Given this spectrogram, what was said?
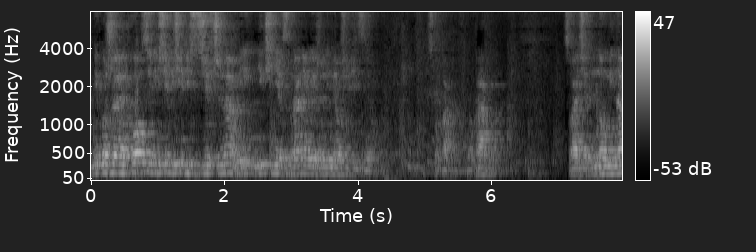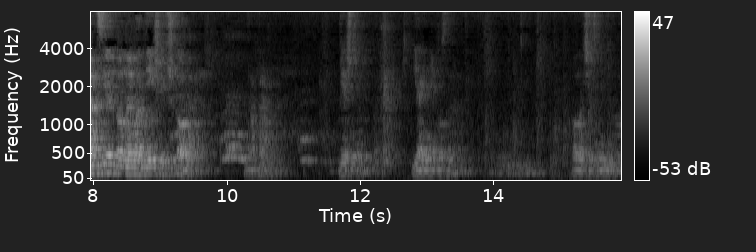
Mimo, że chłopcy nie chcieli siedzieć z dziewczynami, nikt się nie wzbraniał, jeżeli miał siedzieć z nią. Z chłopaków, naprawdę. Słuchajcie, nominacje do najładniejszej w szkole. Naprawdę. Wierzcie mi, ja jej nie poznałem. Ona się zmieniła.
